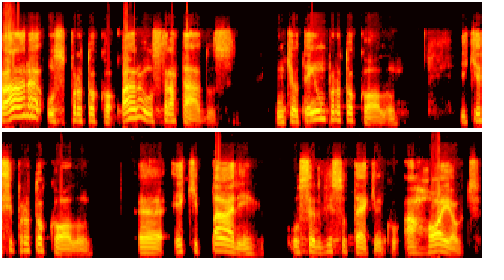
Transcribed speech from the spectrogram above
para os protocolos, para os tratados em que eu tenho um protocolo e que esse protocolo é, equipare o serviço técnico a royalty,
